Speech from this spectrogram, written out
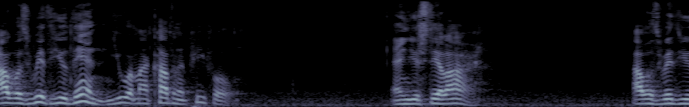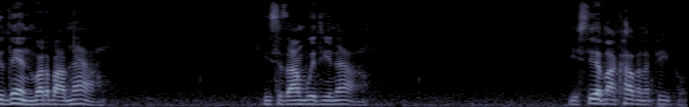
I was with you then. You were my covenant people. And you still are. I was with you then. What about now? He says, I'm with you now. You're still my covenant people.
